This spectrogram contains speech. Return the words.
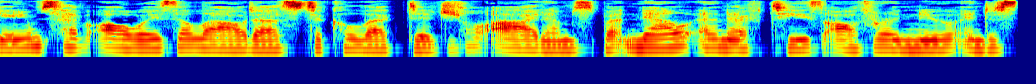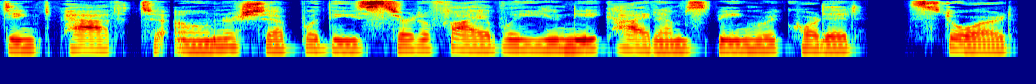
Games have always allowed us to collect digital items, but now NFTs offer a new and distinct path to ownership with these certifiably unique items being recorded, stored,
